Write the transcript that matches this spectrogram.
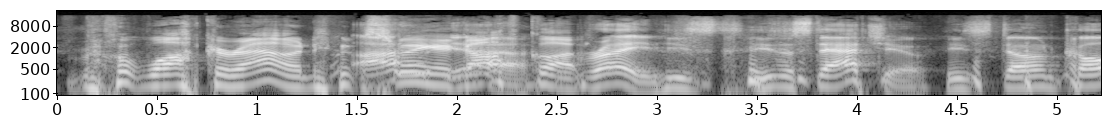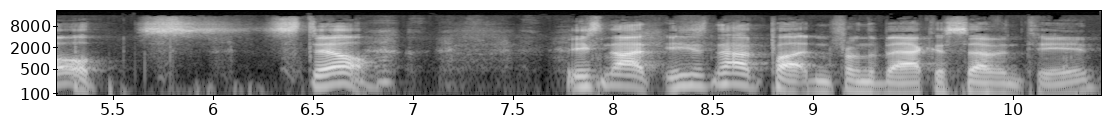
walk around and Ah, swing a yeah, golf club. Right. He's he's a statue. He's stone cold. S- still. He's not he's not putting from the back of 17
